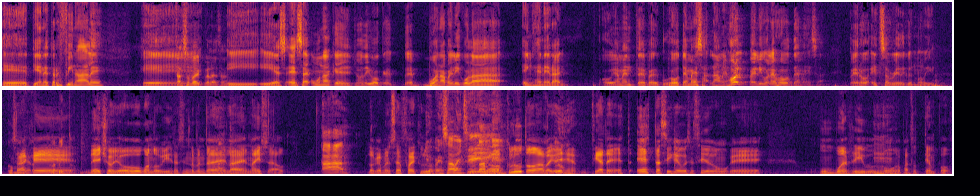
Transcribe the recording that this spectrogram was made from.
eh, tiene tres finales. eh, Está súper cool eso. Y, y es, esa es una que yo digo que es buena película en general. Obviamente, pues, juegos de mesa. La mejor película de juegos de mesa. Pero it's a really good movie. como ¿Sabes quiera. ¿Lo has que? De hecho, yo cuando vi recientemente Ah. la de Knives Out, Ajá. lo que pensé fue Clue. Yo pensaba en Clue Sí. también. No, Clue toda la película. Dije, fíjate, esta, esta sí que hubiese sido como que un buen reboot, Mm. como que para estos tiempos.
